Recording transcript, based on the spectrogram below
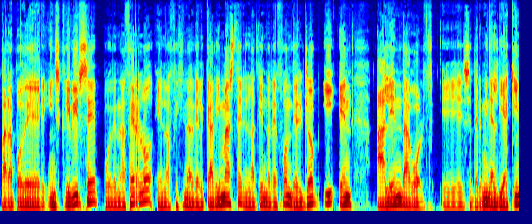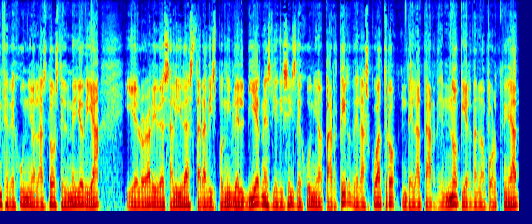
Para poder inscribirse pueden hacerlo en la oficina del Caddy Master, en la tienda de Fond del Job y en Alenda Golf. Eh, se termina el día 15 de junio a las 2 del mediodía y el horario de salida estará disponible el viernes 16 de junio a partir de las 4 de la tarde. No pierdan la oportunidad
